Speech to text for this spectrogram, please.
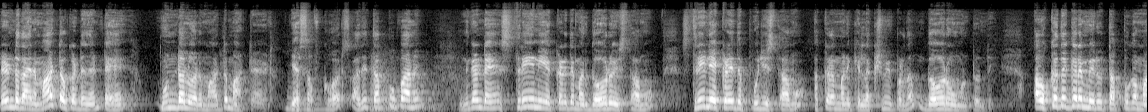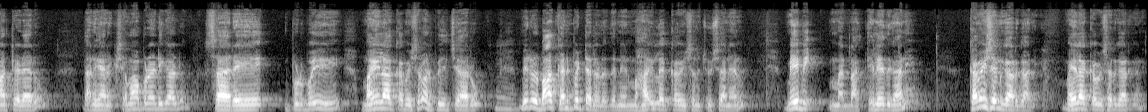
రెండోది ఆయన మాట ఒకటి ఏంటంటే ముండలు అనే మాట మాట్లాడాడు. ఎస్ ఆఫ్ కోర్స్ అది తప్పు పని. ఎందుకంటే స్త్రీని ఎక్కడైతే మనం గౌరవిస్తామో స్త్రీని ఎక్కడైతే పూజిస్తామో అక్కడ మనకి లక్ష్మీప్రదం గౌరవం ఉంటుంది. ఆ ఒక్క దగ్గర మీరు తప్పుగా మాట్లాడారు. దానికి ఆయన క్షమాపణ అడిగాడు. సరే ఇప్పుడు పోయి మహిళా కమిషన్ వాళ్ళు పిలిచారు. మీరు బాగా కనిపెట్టారు లేదా నేను మహిళా కమిషన్ చూశాను నేను. మేబీ మరి నాకు తెలియదు కానీ కమిషన్ గారు కానీ మహిళా కమిషన్ గారు కానీ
